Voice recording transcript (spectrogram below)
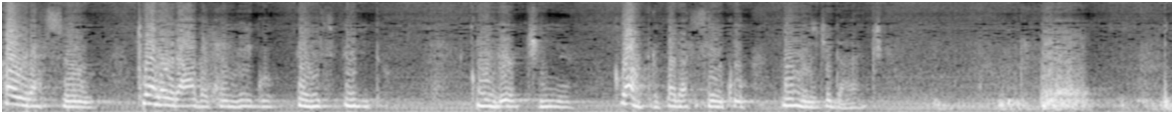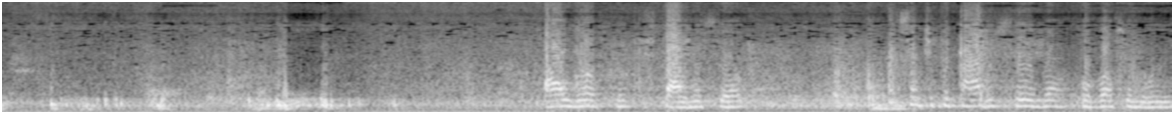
a oração que ela orava comigo em espírito, quando eu tinha quatro para cinco anos de idade. Pai nosso que estás no céu, santificado seja o vosso nome.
